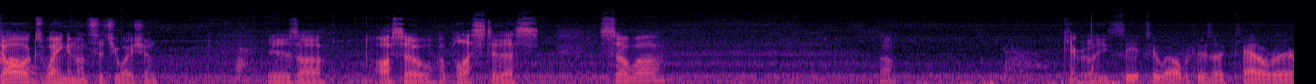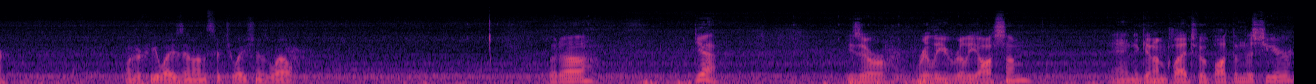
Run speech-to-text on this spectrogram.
dogs weighing in on the situation is uh, also a plus to this. So, uh, oh, can't really see it too well, but there's a cat over there. Wonder if he weighs in on the situation as well. But, uh, yeah, these are really, really awesome. And again, I'm glad to have bought them this year.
